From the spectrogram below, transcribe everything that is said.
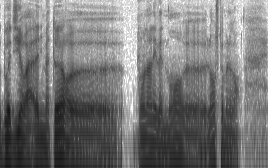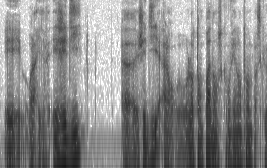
doit dire à l'animateur euh, on a un événement, euh, lance Thomas Legrand. Et voilà, et j'ai dit, euh, j'ai dit, alors on l'entend pas dans ce qu'on vient d'entendre parce que,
